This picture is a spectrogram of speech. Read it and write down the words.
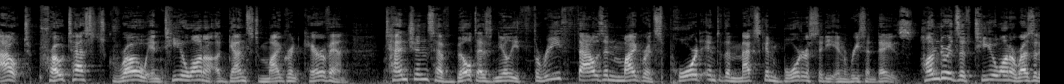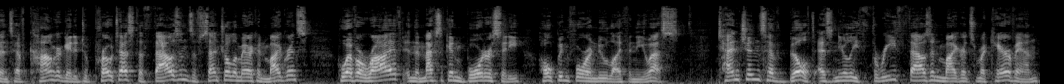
out. Protests grow in Tijuana against migrant caravan. Tensions have built as nearly 3,000 migrants poured into the Mexican border city in recent days. Hundreds of Tijuana residents have congregated to protest the thousands of Central American migrants who have arrived in the Mexican border city hoping for a new life in the U.S. Tensions have built as nearly 3,000 migrants from a caravan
